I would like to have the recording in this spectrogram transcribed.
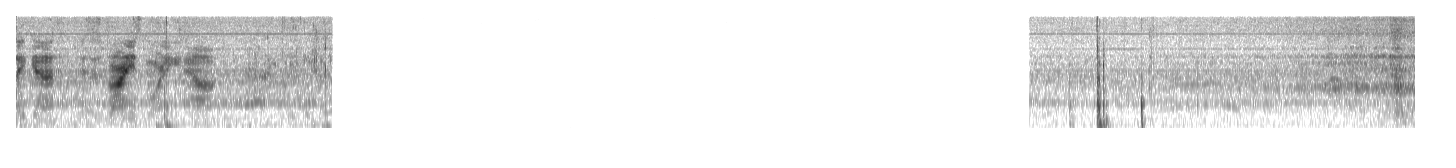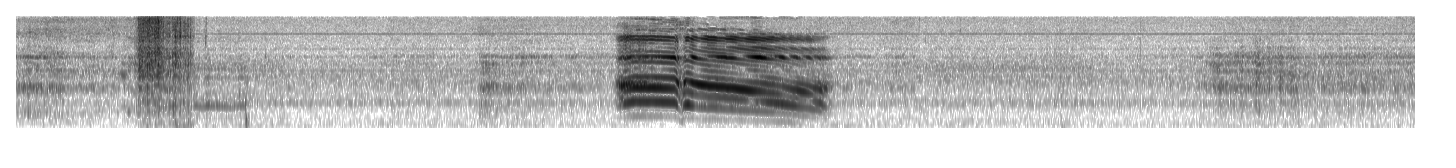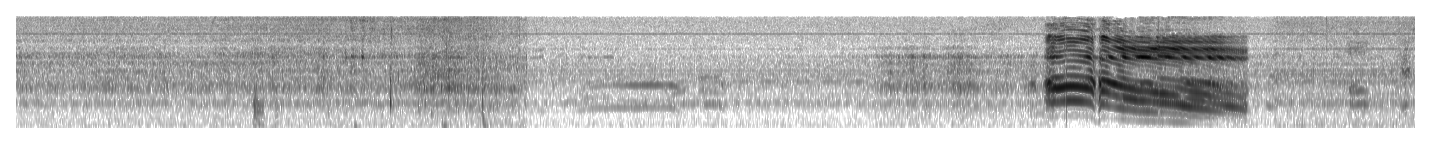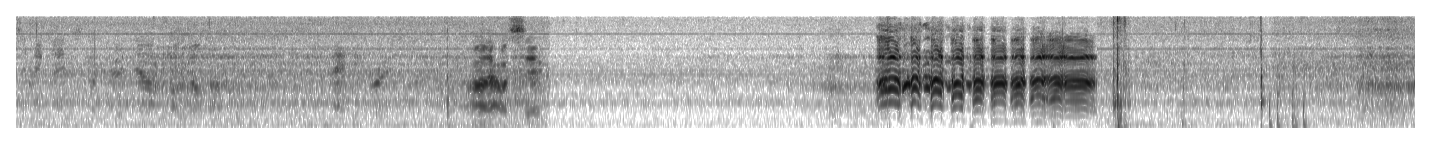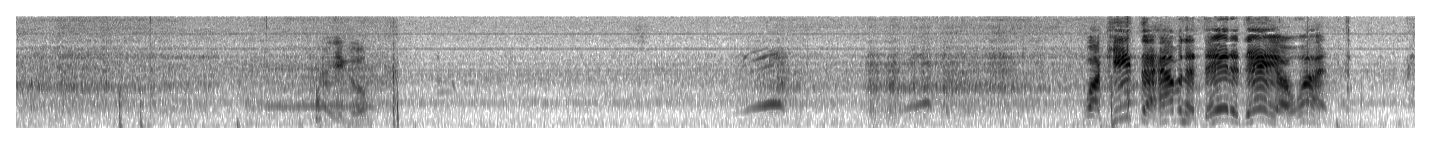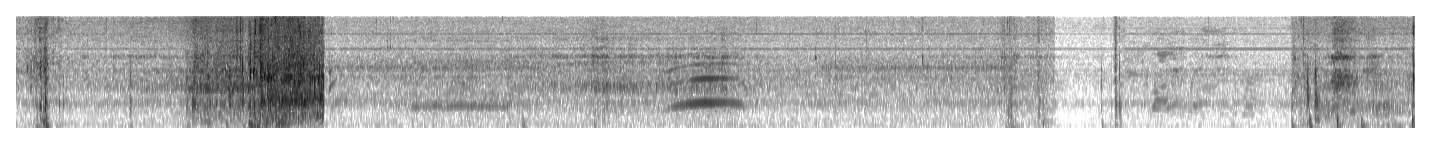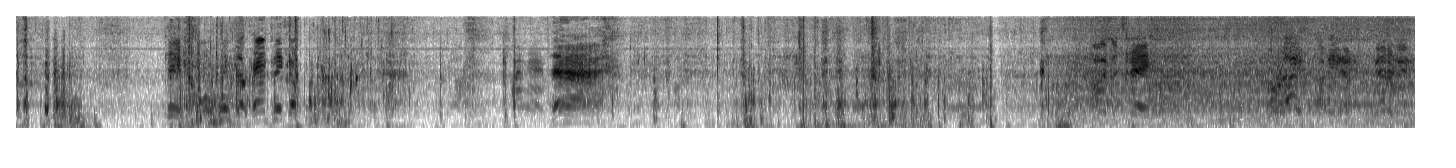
like uh, sick. There you go. Wakita having a day today or what? Hand pick up, hand pick. There. How is it today? All right. I mean, better than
